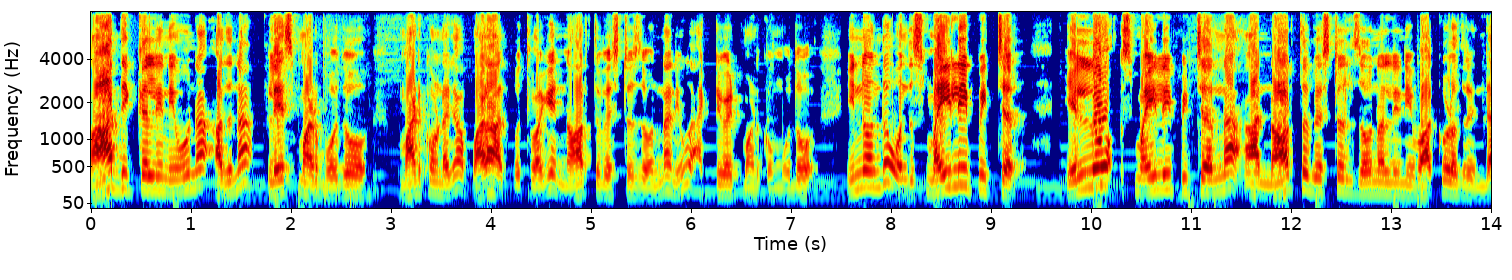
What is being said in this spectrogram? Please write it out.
ಆ ದಿಕ್ಕಲ್ಲಿ ನೀವು ಅದನ್ನ ಪ್ಲೇಸ್ ಮಾಡ್ಬೋದು. ಮಾಡ್ಕೊಂಡಾಗ ಬಹಳ ಅದ್ಭುತವಾಗಿ ನಾರ್ತ್ ವೆಸ್ಟ್ ಝೋನ್ನ ನೀವು ಆಕ್ಟಿವೇಟ್ ಮಾಡ್ಕೊಬಹುದು ಇನ್ನೊಂದು ಒಂದು ಸ್ಮೈಲಿ ಪಿಕ್ಚರ್ ಎಲ್ಲೋ ಸ್ಮೈಲಿ ಪಿಕ್ಚರ್ನ ಆ ನಾರ್ತ್ ವೆಸ್ಟಲ್ ಝೋನ್ ಅಲ್ಲಿ ನೀವು ಹಾಕೊಳ್ಳೋದ್ರಿಂದ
